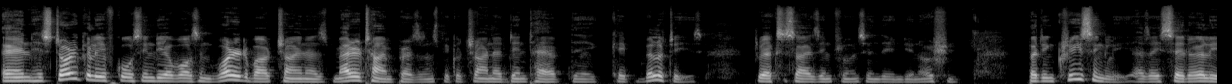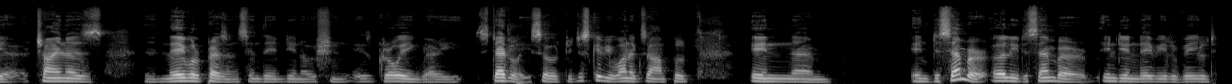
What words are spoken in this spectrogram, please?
And historically, of course, India wasn't worried about China's maritime presence because China didn't have the capabilities to exercise influence in the Indian Ocean. But increasingly, as I said earlier, China's naval presence in the Indian Ocean is growing very steadily. So, to just give you one example, in um, in December, early December, Indian Navy revealed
